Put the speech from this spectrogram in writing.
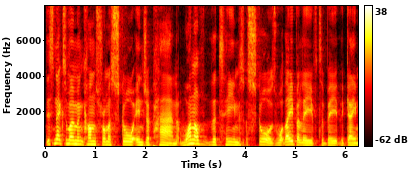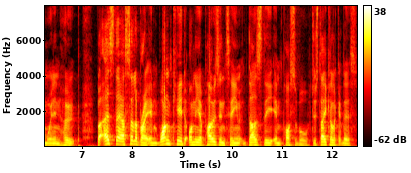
This next moment comes from a score in Japan. One of the teams scores what they believe to be the game winning hoop. But as they are celebrating, one kid on the opposing team does the impossible. Just take a look at this.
